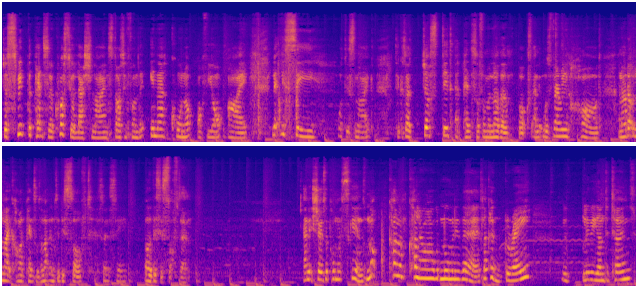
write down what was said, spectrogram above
Just sweep the pencil across your lash line starting from the inner corner of your eye. Let me see what it's like because I just did a pencil from another box and it was very hard and I don't like hard pencils. I like them to be soft. So let's see. Oh this is softer. And it shows up on my skin. It's not kind of colour I would normally wear. It's like a grey with bluey undertones.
